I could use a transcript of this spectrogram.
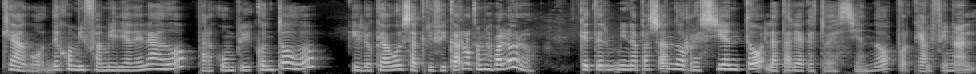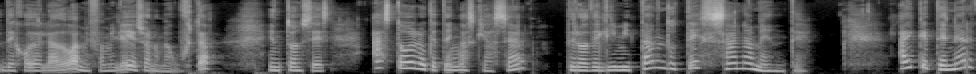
¿qué hago? Dejo a mi familia de lado para cumplir con todo y lo que hago es sacrificar lo que más valoro. ¿Qué termina pasando? Resiento la tarea que estoy haciendo porque al final dejo de lado a mi familia y eso no me gusta. Entonces, haz todo lo que tengas que hacer pero delimitándote sanamente. Hay que tener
